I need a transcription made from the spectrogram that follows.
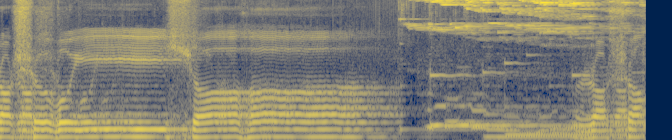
রস বৈশহ রসং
